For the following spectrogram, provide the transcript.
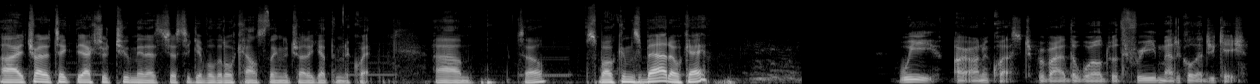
uh, I try to take the extra two minutes just to give a little counseling to try to get them to quit. Um, so, smoking's bad, okay? We are on a quest to provide the world with free medical education.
